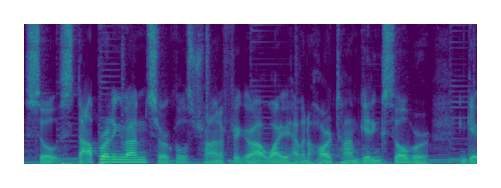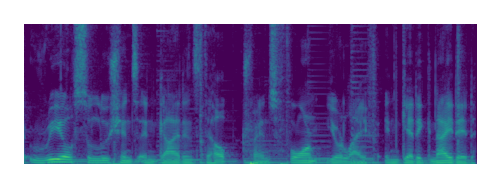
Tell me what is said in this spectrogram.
So stop running around in circles trying to figure out why you're having a hard time getting sober and get real solutions and guidance to help transform your life and get ignited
